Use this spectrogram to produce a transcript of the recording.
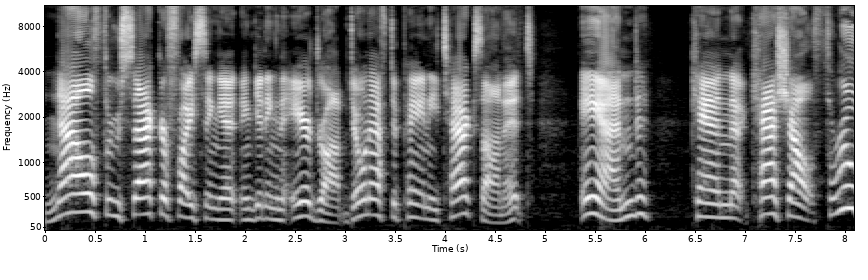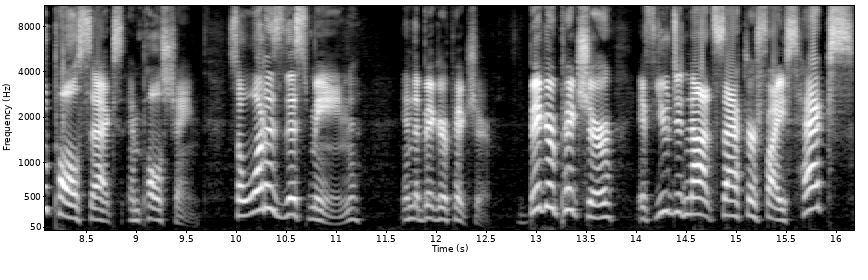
now through sacrificing it and getting the airdrop, don't have to pay any tax on it, and can cash out through PulseX and PulseChain. So what does this mean in the bigger picture? Bigger picture, if you did not sacrifice Hex,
